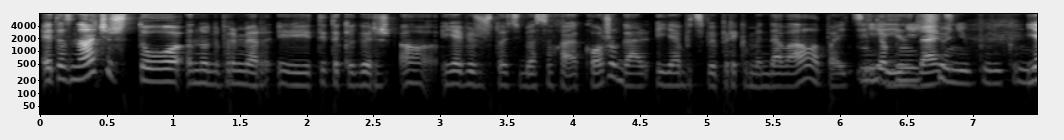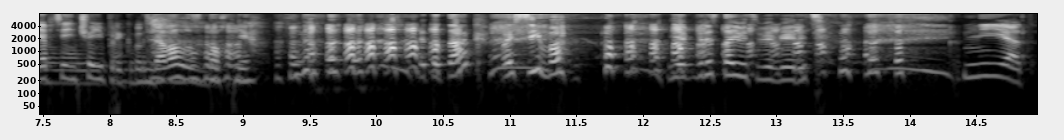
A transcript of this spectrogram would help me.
Это значит, что, ну, например, и ты такая говоришь, «А, я вижу, что у тебя сухая кожа, Галь, и я бы тебе порекомендовала пойти Я бы и ничего сдать. не порекомендовала. Я бы тебе ничего не порекомендовала, сдохни. Это так? Спасибо. Я перестаю тебе верить. Нет.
